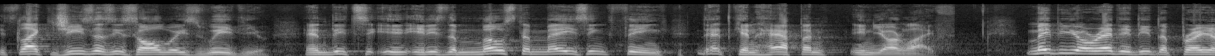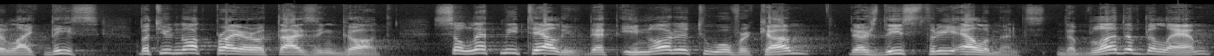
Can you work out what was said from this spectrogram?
It's like Jesus is always with you. And it's, it is the most amazing thing that can happen in your life. Maybe you already did a prayer like this, but you're not prioritizing God. So let me tell you that in order to overcome, there's these three elements the blood of the Lamb,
